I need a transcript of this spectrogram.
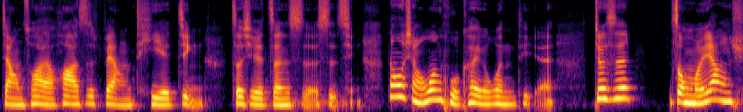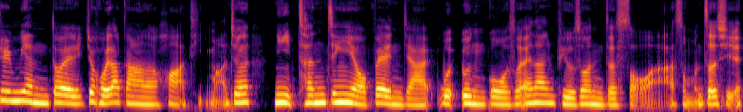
讲出来的话是非常贴近这些真实的事情。那我想问虎克一个问题，欸，就是怎么样去面对？就回到刚刚的话题嘛，就是你曾经有被人家问问过说，哎，那你比如说你的手啊什么这些，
